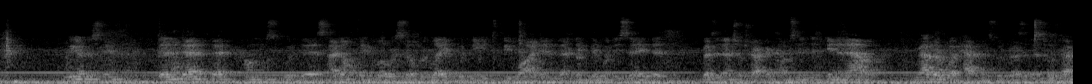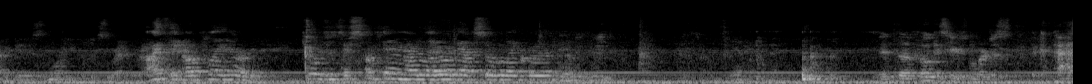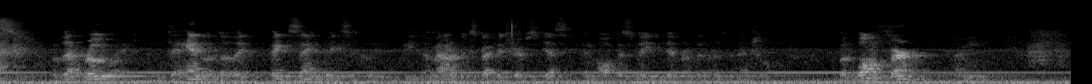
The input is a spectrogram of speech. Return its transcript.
we understand that. That, that, that comes with this. I don't think Lower Silver Lake would need to be widened. I think that when you say that residential traffic comes in, in and out, rather what happens with residential traffic is more evenly spread throughout. I think our planner, George, is there something in our letter about Silver Lake Road? It- The focus here is more just the capacity of that roadway to handle it, like Peggy's saying, basically, the amount of expected trips, yes, in office may be different than residential. But long term, I mean,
